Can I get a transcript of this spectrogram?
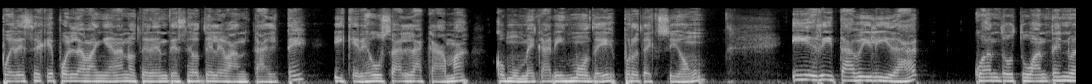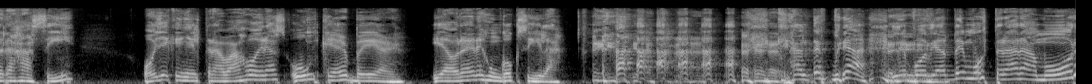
Puede ser que por la mañana no te den deseos de levantarte y quieres usar la cama como un mecanismo de protección. Irritabilidad, cuando tú antes no eras así. Oye, que en el trabajo eras un Care Bear y ahora eres un Godzilla. que antes, mira, le podías demostrar amor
